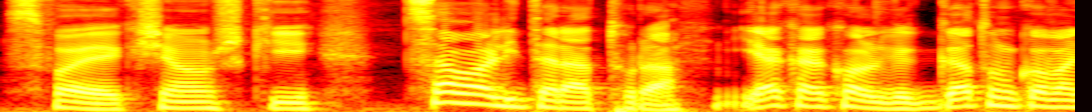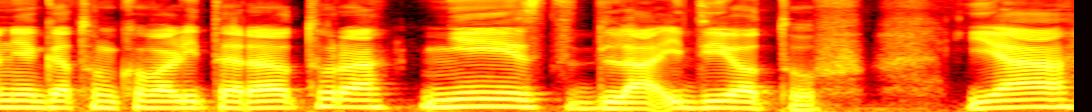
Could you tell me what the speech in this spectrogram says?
swoje książki. Cała literatura, jakakolwiek gatunkowa, niegatunkowa literatura nie jest dla idiotów. Ja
